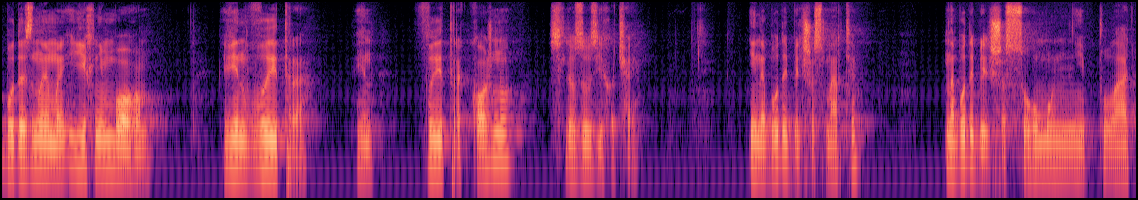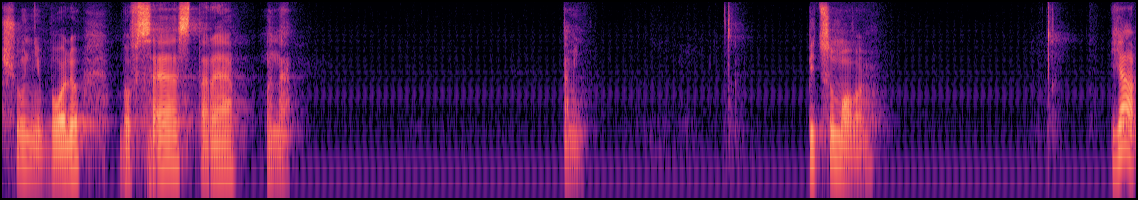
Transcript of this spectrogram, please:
буде з ними їхнім Богом. Він витре, він витре кожну сльозу з їх очей. І не буде більше смерті, не буде більше суму, ні плачу, ні болю, бо все старе мене. Амінь. Підсумовую. Я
